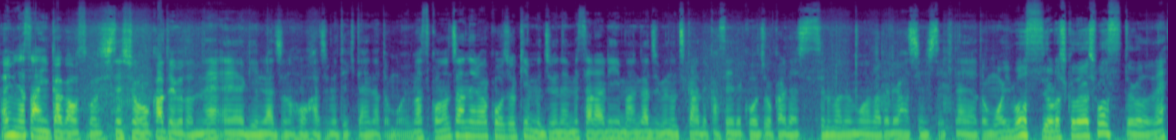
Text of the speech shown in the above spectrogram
はい、皆さんいかがお過ごしでしょうか？ということでね、えー、銀ラジオの方を始めていきたいなと思います。このチャンネルは工場勤務10年目サラリーマンが自分の力で稼いで工場から脱出するまでの物語を発信していきたいなと思います。よろしくお願いします。ということでね、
